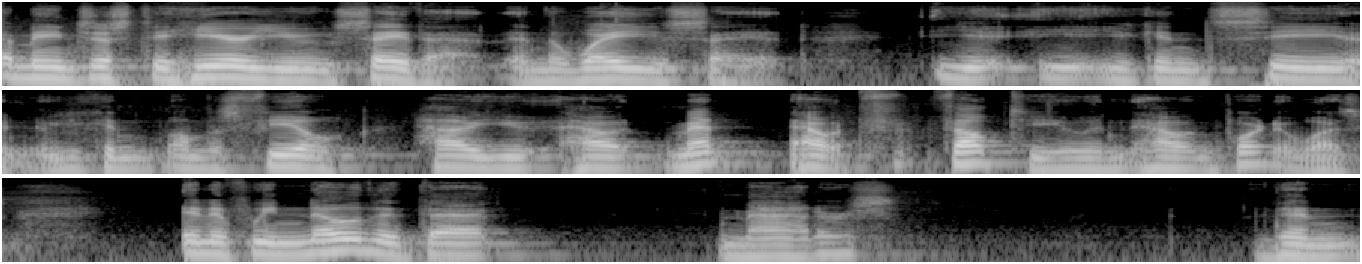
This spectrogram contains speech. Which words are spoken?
I mean, just to hear you say that and the way you say it, you, you you can see and you can almost feel how you how it meant how it f- felt to you and how important it was. And if we know that that matters, then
